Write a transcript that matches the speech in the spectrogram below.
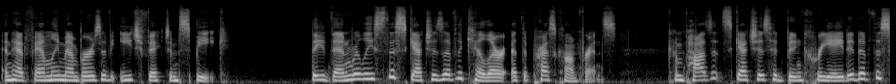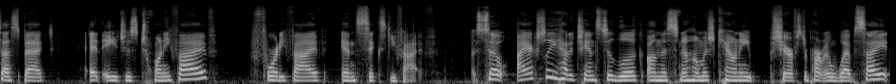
and had family members of each victim speak. They then released the sketches of the killer at the press conference. Composite sketches had been created of the suspect at ages 25, 45, and 65. So I actually had a chance to look on the Snohomish County Sheriff's Department website,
